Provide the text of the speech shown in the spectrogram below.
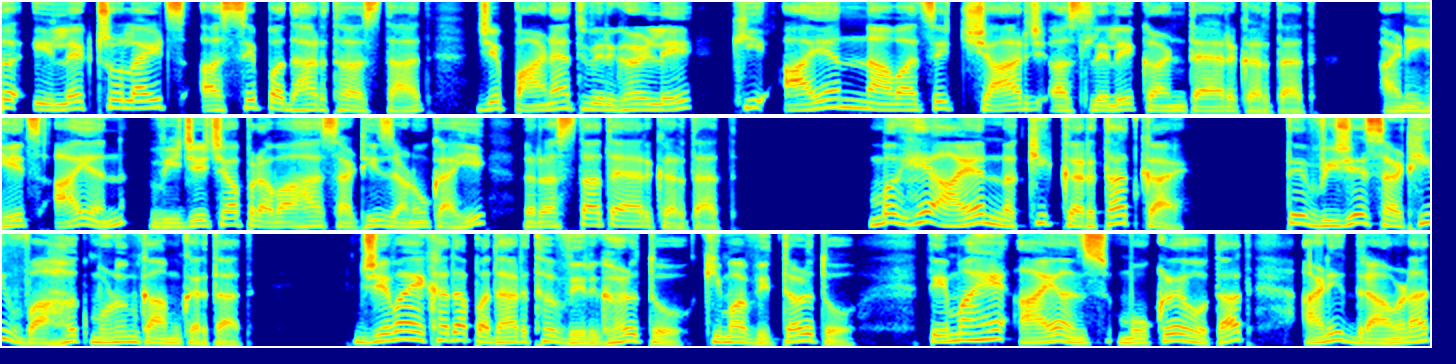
तर इलेक्ट्रोलाइट्स असे पदार्थ असतात जे पाण्यात विरघळले की आयन नावाचे चार्ज असलेले कण तयार करतात आणि हेच आयन विजेच्या प्रवाहासाठी जणू काही रस्ता तयार करतात. मग हे आयन नक्की करतात काय? ते विजेसाठी वाहक म्हणून काम करतात. जेव्हा एखादा पदार्थ विरघळतो किंवा वितळतो तेव्हा हे आयन्स मोकळे होतात आणि द्रावणात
